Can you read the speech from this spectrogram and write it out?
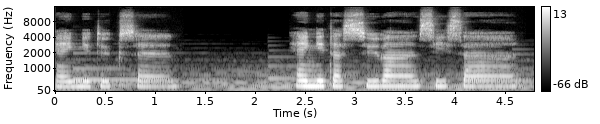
hengitykseen. Hengitä syvään sisään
